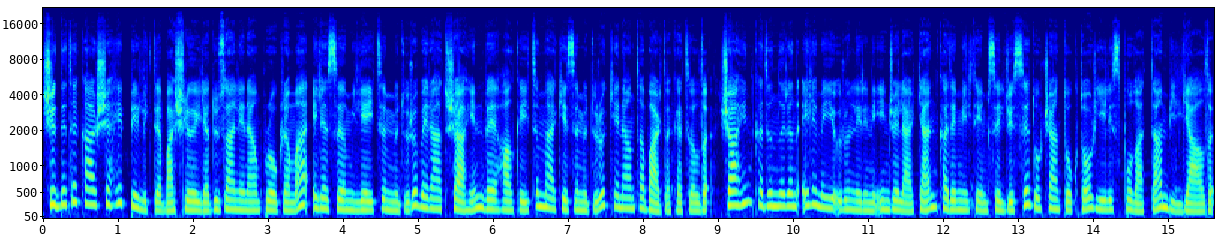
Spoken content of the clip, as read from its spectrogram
Şiddete karşı hep birlikte başlığıyla düzenlenen programa Elazığ Milli Eğitim Müdürü Berat Şahin ve Halk Eğitim Merkezi Müdürü Kenan Tabar da katıldı. Şahin kadınların el emeği ürünlerini incelerken Kadem İl temsilcisi doçent doktor Yeliz Polat'tan bilgi aldı.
